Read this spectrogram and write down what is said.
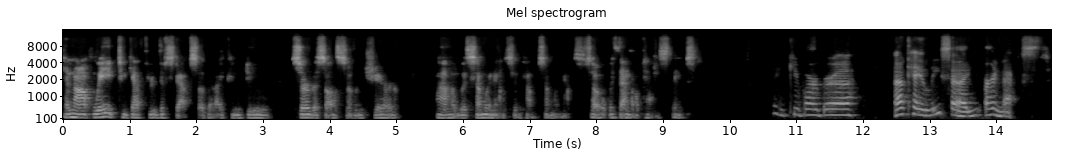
cannot wait to get through the steps so that I can do service also and share uh, with someone else and help someone else. So with that, I'll pass. Thanks. Thank you, Barbara. Okay, Lisa, you are next.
